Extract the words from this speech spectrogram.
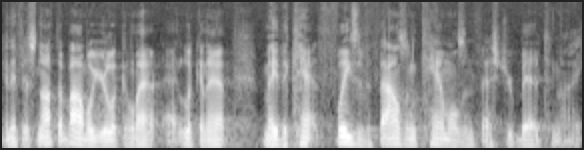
And if it's not the Bible you're looking at, looking at may the cat, fleas of a thousand camels infest your bed tonight.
